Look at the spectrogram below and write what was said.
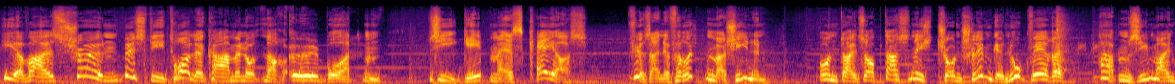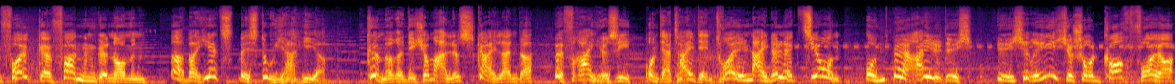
hier war es schön, bis die Trolle kamen und nach Öl bohrten. Sie geben es Chaos für seine verrückten Maschinen. Und als ob das nicht schon schlimm genug wäre, haben sie mein Volk gefangen genommen. Aber jetzt bist du ja hier. Kümmere dich um alles, Skylander. Befreie sie und erteile den Trollen eine Lektion. Und beeil dich. Ich rieche schon Kochfeuer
